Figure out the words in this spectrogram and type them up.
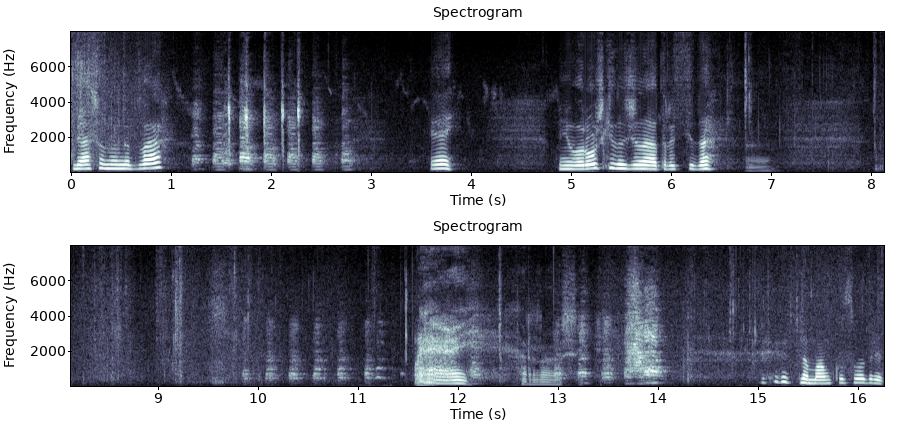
Мяша номер два. Эй, у него рожки начинают расти, да? Эй, хороший. На мамку смотрит.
